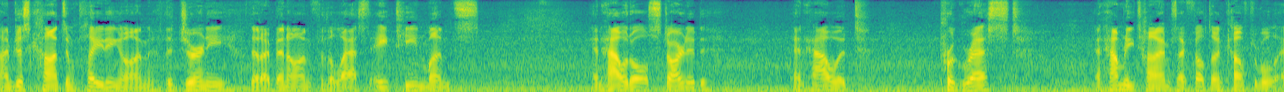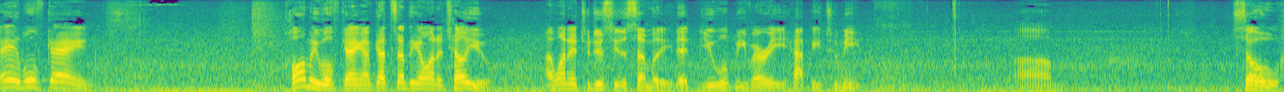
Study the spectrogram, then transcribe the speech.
I'm just contemplating on the journey that I've been on for the last 18 months and how it all started and how it progressed and how many times I felt uncomfortable. Hey, Wolfgang! Call me, Wolfgang. I've got something I want to tell you. I want to introduce you to somebody that you will be very happy to meet. Um, so,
